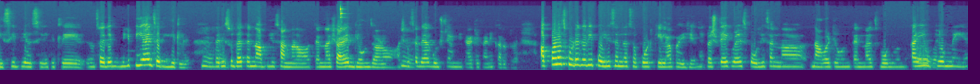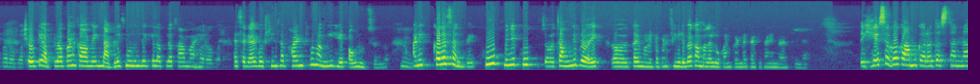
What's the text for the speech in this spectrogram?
एसीपी असेल तिथले सगळे म्हणजे पी आय जरी घेतले. तरी सुद्धा त्यांना आम्ही सांगणं त्यांना शाळेत घेऊन जाणं अशा. सगळ्या गोष्टी आम्ही त्या ठिकाणी करतोय आपणच कुठेतरी पोलिसांना सपोर्ट केला पाहिजे प्रत्येक वेळेस पोलिसांना नावं ठेवून त्यांनाच बोलून काही. उपयोग नाहीये. शेवटी आपलं पण काम एक नागरिक म्हणून देखील आपलं काम आहे. या सगळ्या गोष्टींचा भान ठेवून आम्ही हे पाऊल उचललं. आणि खरं सांगते खूप म्हणजे खूप चांगली एक काय म्हणत आपण फीडबॅक आम्हाला लोकांकडनं त्या ठिकाणी मिळत गेला ते हे सगळं काम करत असताना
